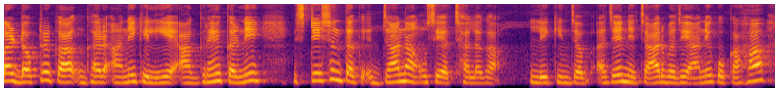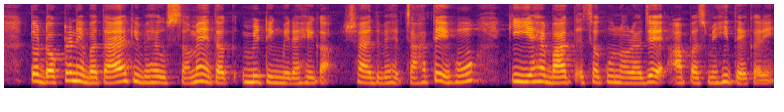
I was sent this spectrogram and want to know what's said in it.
पर डॉक्टर का घर आने के लिए आग्रह करने स्टेशन तक जाना उसे अच्छा लगा। लेकिन जब अजय ने चार बजे आने को कहा तो डॉक्टर ने बताया कि वह उस समय तक मीटिंग में रहेगा। शायद वह चाहते हों कि यह बात शकुन और अजय आपस में ही तय करें।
